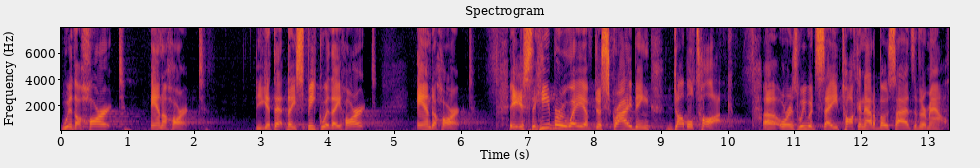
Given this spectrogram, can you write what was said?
with a heart and a heart. Do you get that? They speak with a heart and a heart. It's the Hebrew way of describing double talk uh, or as we would say, talking out of both sides of their mouth.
